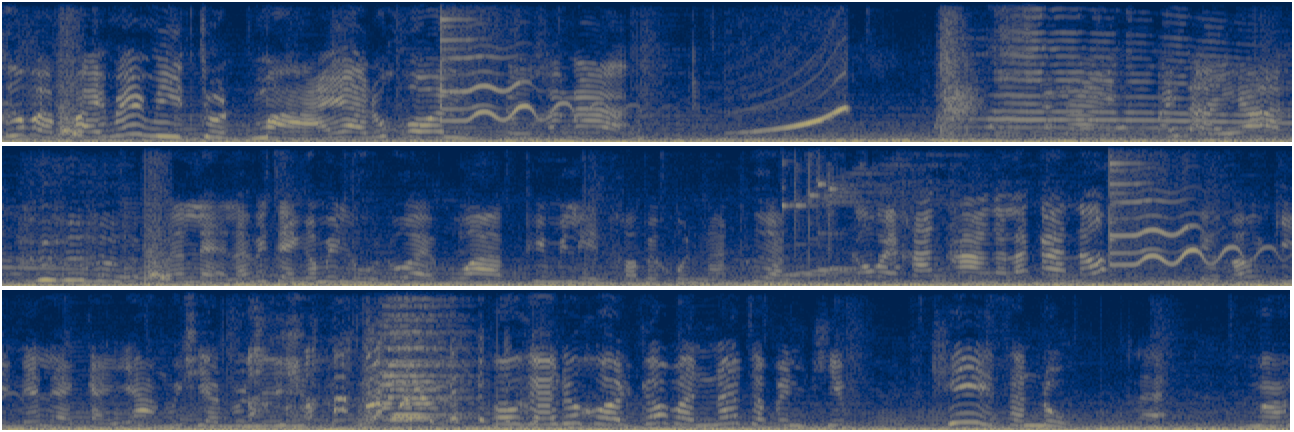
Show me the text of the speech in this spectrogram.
คือแบบไปไม่มีจุดหมายอะทุกคนดูข้างหน้า นั่นแหละ แล้วพี่เจงก็ไม่รู้ด้วย เพราะว่าพี่มิลินเขาเป็นคนนัดเพื่อน ก็ไปข้างทางกันละกันเนาะ เดี๋ยวก็กินนี่แหละไก่ย่างวิเชียรบุรี โอเคทุกคนก็มันน่าจะเป็นคลิปที่สนุกแหละมั้ง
